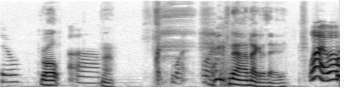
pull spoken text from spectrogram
to. Well, Um, Huh. what? What? no, I'm not gonna say anything. Why? Well,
